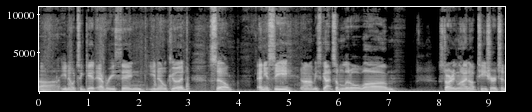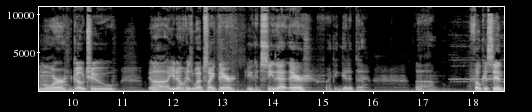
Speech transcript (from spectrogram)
uh, you know, to get everything, you know, good. So, and you see, um, he's got some little um, starting lineup t-shirts and more. Go to, uh, you know, his website there. You can see that there. If I can get it to uh, focus in.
